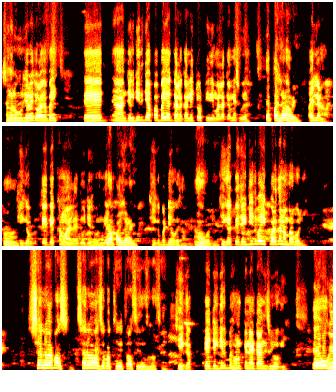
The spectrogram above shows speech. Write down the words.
ਸੰਗਰੂਰ ਜ਼ਿਲ੍ਹੇ ਚੋਂ ਆਇਆ ਬਾਈ। ਤੇ ਅਹ, ਜਗਜੀਤ ਜੇ ਆਪਾਂ ਬਾਈ ਗੱਲ ਕਰ ਲਈ ਝੋਟੀ ਦੀ ਮਤਲਬ ਕਿਵੇਂ ਸੂਇਆ ਇਹ ਪਹਿਲਣਾ ਬਈ। ਪਹਿਲਣ? ਹਾਂ। ਠੀਕ ਆ ਤੇ ਦੇਖਣ ਨੂੰ ਆਇਆ ਲੈ ਦੂਜੇ ਸੂਏ ਆ। ਨਾ ਪਹਿਲਣਾ ਜੀ। ਠੀਕ ਆ ਵੱਡੀ ਹੋ ਗਏ ਸਾਹਮਣੇ ਹਾਂ ਵੱਡੀ। ਠੀਕ ਹੈ ਤੇ ਜਗਜੀਤ ਬਾਈ ਇੱਕ ਵਾਰ ਤਾਂ ਨੰਬਰ ਬੋਲੀ। 95 96531 83 ਠੀਕ ਆ ਤੇ ਜਗਜੀਤ ਹੁਣ ਕਿੰਨੇ ਟਾਈਮ ਦੀ ਸੂਈ ਹੋ ਗਈ? ਇਹ ਹੋ ਗਈ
